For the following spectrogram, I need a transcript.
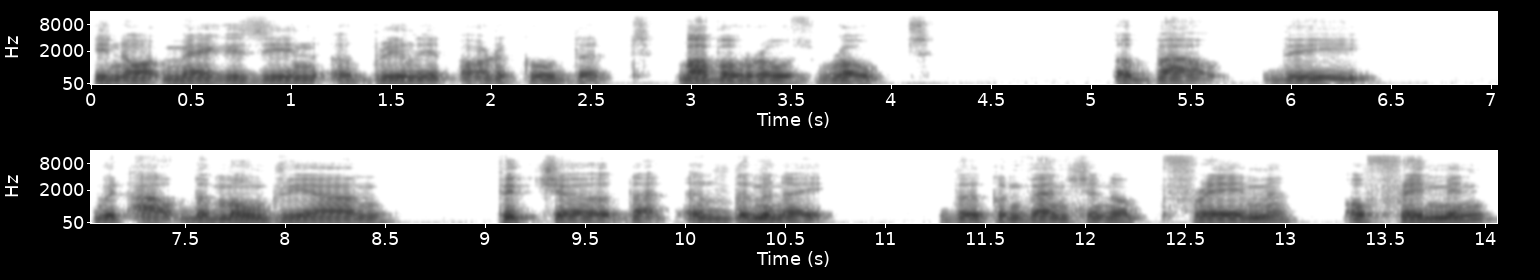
in Art Magazine a brilliant article that Barbara Rose wrote about the without the Mondrian picture that eliminate the convention of frame or framing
